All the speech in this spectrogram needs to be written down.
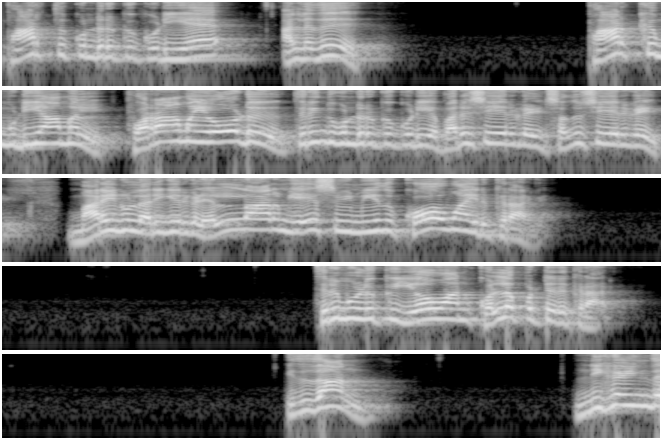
பார்த்து கொண்டிருக்கக்கூடிய அல்லது பார்க்க முடியாமல் பொறாமையோடு திரிந்து கொண்டிருக்கக்கூடிய பரிசெயர்கள் சதுசேயர்கள் மறைநூல் அறிஞர்கள் எல்லாரும் இயேசுவின் மீது கோபமாக இருக்கிறார்கள் திருமுழுக்கு யோவான் கொல்லப்பட்டிருக்கிறார். இதுதான் நிகழ்ந்த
